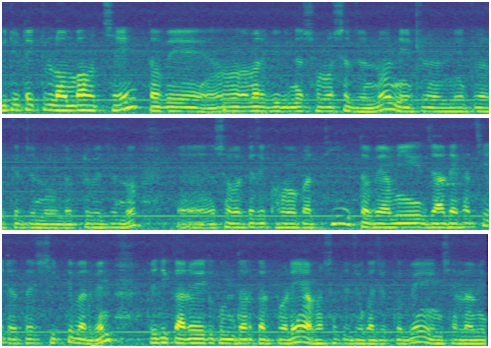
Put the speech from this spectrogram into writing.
ভিডিওটা একটু লম্বা হচ্ছে, তবে আমার বিভিন্ন সমস্যার জন্য নেটওয়ার্ক নেটওয়ার্কের জন্য ল্যাপটপের জন্য সবার কাছে ক্ষমা প্রার্থী। তবে আমি যা দেখাচ্ছি, এটা তো শিখতে পারবেন। যদি কারও এরকম দরকার পড়ে, আমার সাথে যোগাযোগ করবে ইনশাল্লাহ আমি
